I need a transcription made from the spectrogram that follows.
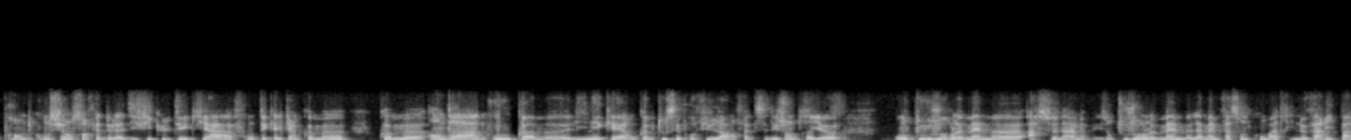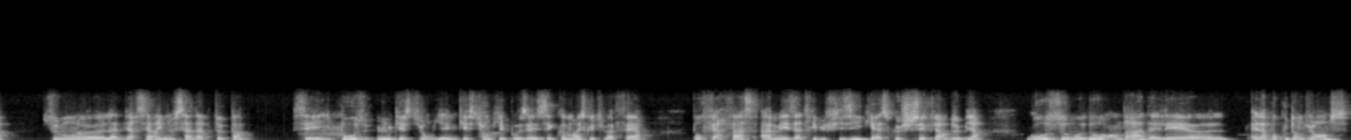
prendre conscience en fait de la difficulté qu'il y a à affronter quelqu'un comme, euh, comme euh, Andrade ou comme euh, Lineker ou comme tous ces profils-là en fait. C'est des gens qui ont toujours le même arsenal, ils ont toujours le même, la même façon de combattre, ils ne varient pas selon euh, l'adversaire, il ne s'adapte pas. C'est il pose une question. Il y a une question qui est posée, c'est comment est-ce que tu vas faire pour faire face à mes attributs physiques et à ce que je sais faire de bien? Grosso modo, Andrade, elle, est, euh, elle a beaucoup d'endurance,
